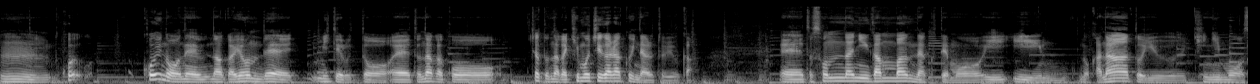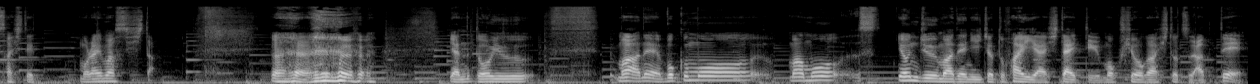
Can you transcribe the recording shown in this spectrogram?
うん、ここういうのをねなんか読んで見てると,、えー、となんかこうちょっとなんか気持ちが楽になるというか、えー、とそんなに頑張んなくてもいいいいのかなという気にもさせてもらいました。いやどういうまあね僕もまあもう40までにちょっとファイヤーしたいっていう目標が一つあって、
